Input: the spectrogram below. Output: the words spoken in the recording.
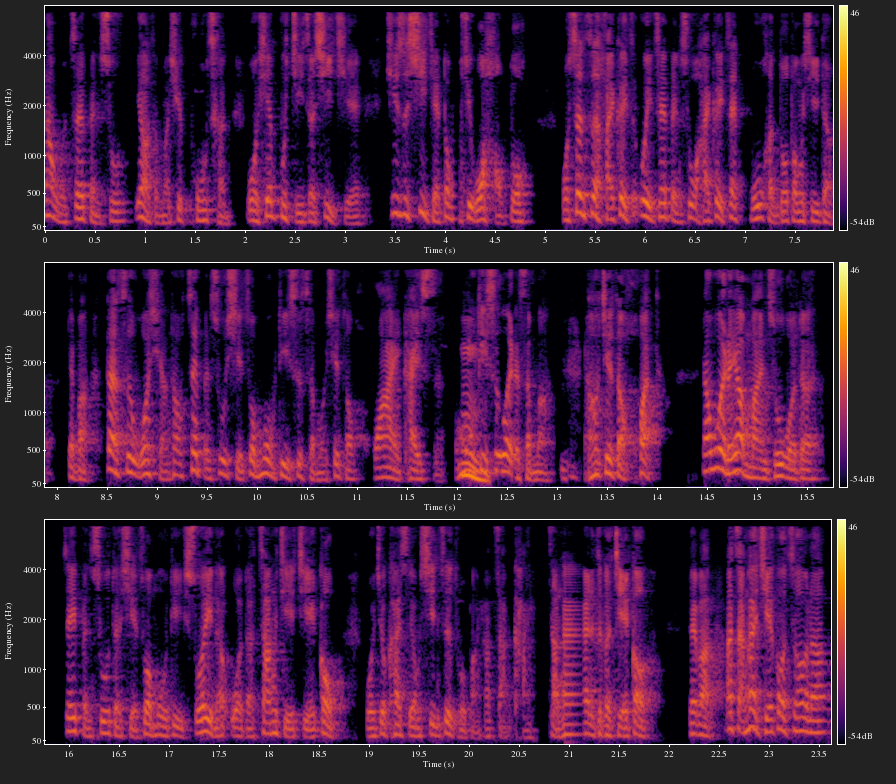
那我这本书要怎么去铺陈？我先不急着细节，其实细节东西我好多。我甚至还可以为这本书还可以再补很多东西的，对吧？但是我想到这本书写作目的是什么？先从 why 开始，目的是为了什么？嗯、然后接着 what，那为了要满足我的这本书的写作目的，所以呢，我的章节结构我就开始用心智图把它展开，展开了这个结构，对吧？那展开结构之后呢，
